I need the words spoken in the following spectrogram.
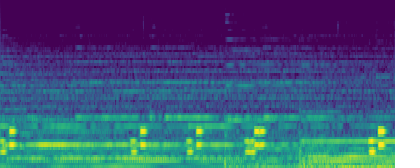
どこ?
